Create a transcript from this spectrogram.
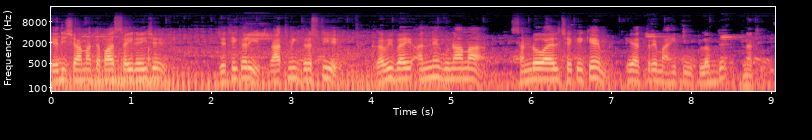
એ દિશામાં તપાસ થઈ રહી છે. જેથી કરી પ્રાથમિક દ્રષ્ટિએ રવિભાઈ અન્ય ગુનામાં સંડોવાયેલ છે કે કેમ એ અત્રે માહિતી ઉપલબ્ધ નથી.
